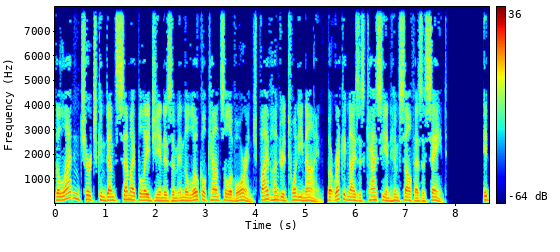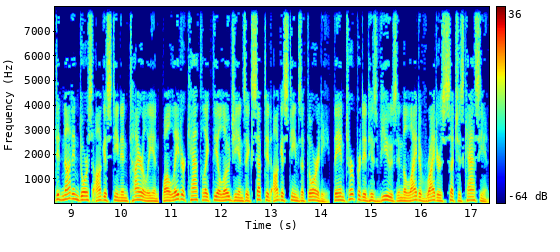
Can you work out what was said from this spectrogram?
The Latin Church condemned semi-Pelagianism in the local Council of Orange 529, but recognizes Cassian himself as a saint. It did not endorse Augustine entirely and, while later Catholic theologians accepted Augustine's authority, they interpreted his views in the light of writers such as Cassian.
